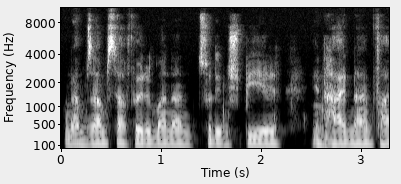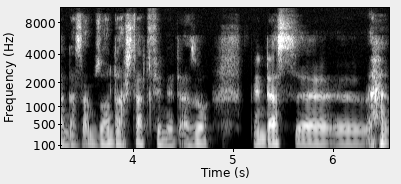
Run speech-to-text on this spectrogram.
und am Samstag würde man dann zu dem Spiel in Heidenheim fahren, das am Sonntag stattfindet. Also wenn das, äh,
